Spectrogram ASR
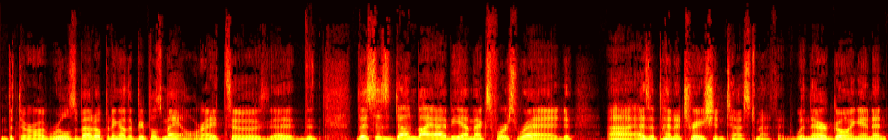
but there are rules about opening other people's mail right so uh, th- this is done by IBM X Force Red uh, as a penetration test method when they're going in and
